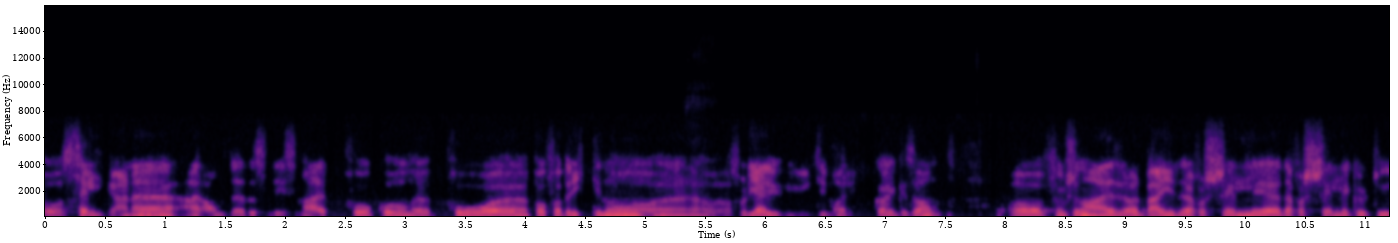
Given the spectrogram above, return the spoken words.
og selgerne er annerledes enn de som er på, på, på fabrikken. Og, Ja. altså, De er jo ute i marka. ikke sant? Og funksjonærer, arbeidere er forskjellige. Det er forskjellig kultur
